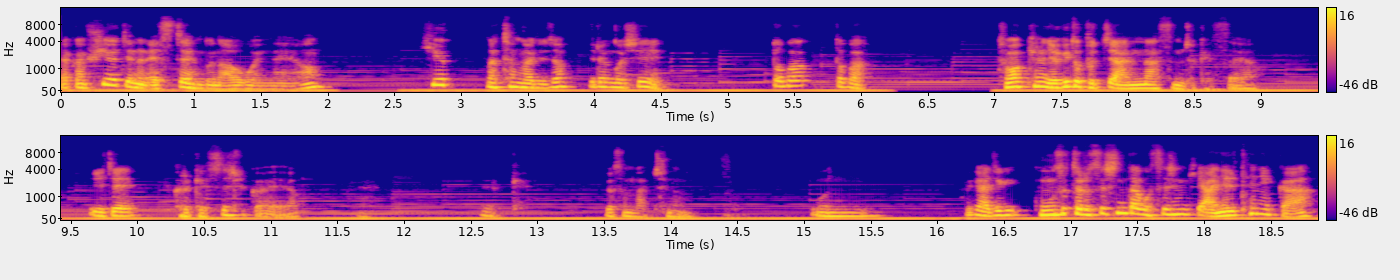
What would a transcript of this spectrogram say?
약간 휘어지는 S자형도 나오고 있네요. 히읗 마찬가지죠. 이런 것이 또박또박 정확히는 여기도 붙지 않았으면 좋겠어요. 이제 그렇게 쓰실 거예요. 네. 이렇게 요선 맞추는 운 그게 아직 공수처로 쓰신다고 쓰신 게 아닐 테니까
